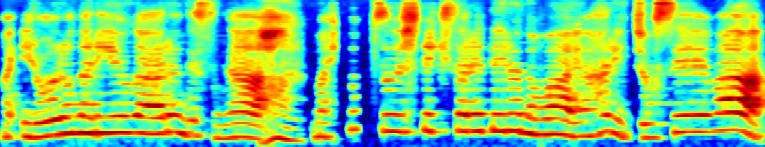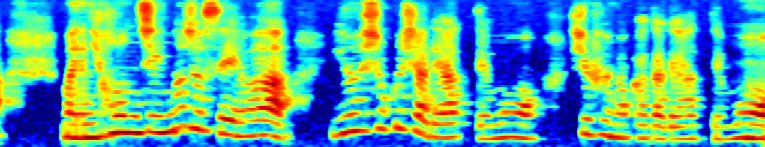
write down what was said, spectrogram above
まあ、いろいろな理由があるんですが、はい、まあ、一つ指摘されているのは、やはり女性は、まあ、日本人の女性は、有職者であっても、主婦の方であっても、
